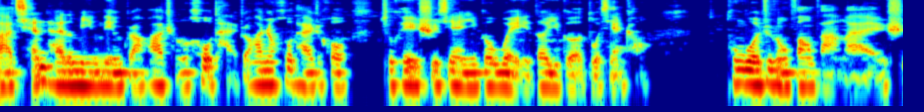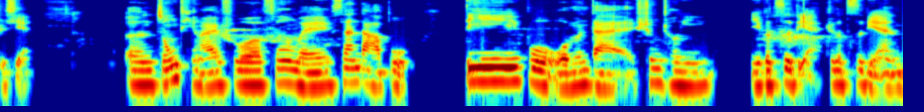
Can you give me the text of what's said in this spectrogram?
把前台的命令转化成后台，转化成后台之后，就可以实现一个伪的一个多线程。通过这种方法来实现。嗯，总体来说分为三大步。第一步，我们得生成一一个字典，这个字典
